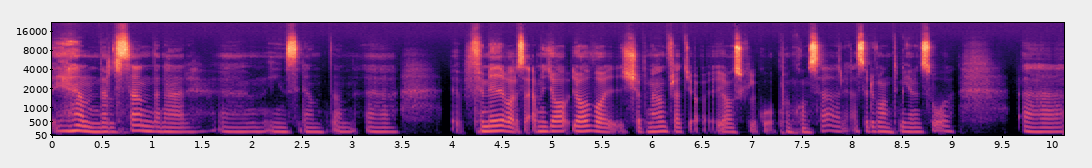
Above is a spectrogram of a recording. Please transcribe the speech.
händelsen, den här eh, incidenten. Eh, för mig var det så här, men jag, jag var i Köpenhamn för att jag, jag, skulle gå på en konsert. Alltså det var inte mer än så. Eh,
